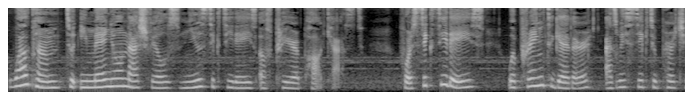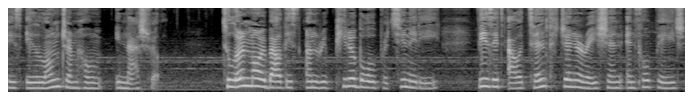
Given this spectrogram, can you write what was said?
Welcome to Immanuel Nashville's new 60 Days of Prayer podcast. For 60 days, we're praying together as we seek to purchase a long term home in Nashville. To learn more about this unrepeatable opportunity, visit our 10th generation info page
